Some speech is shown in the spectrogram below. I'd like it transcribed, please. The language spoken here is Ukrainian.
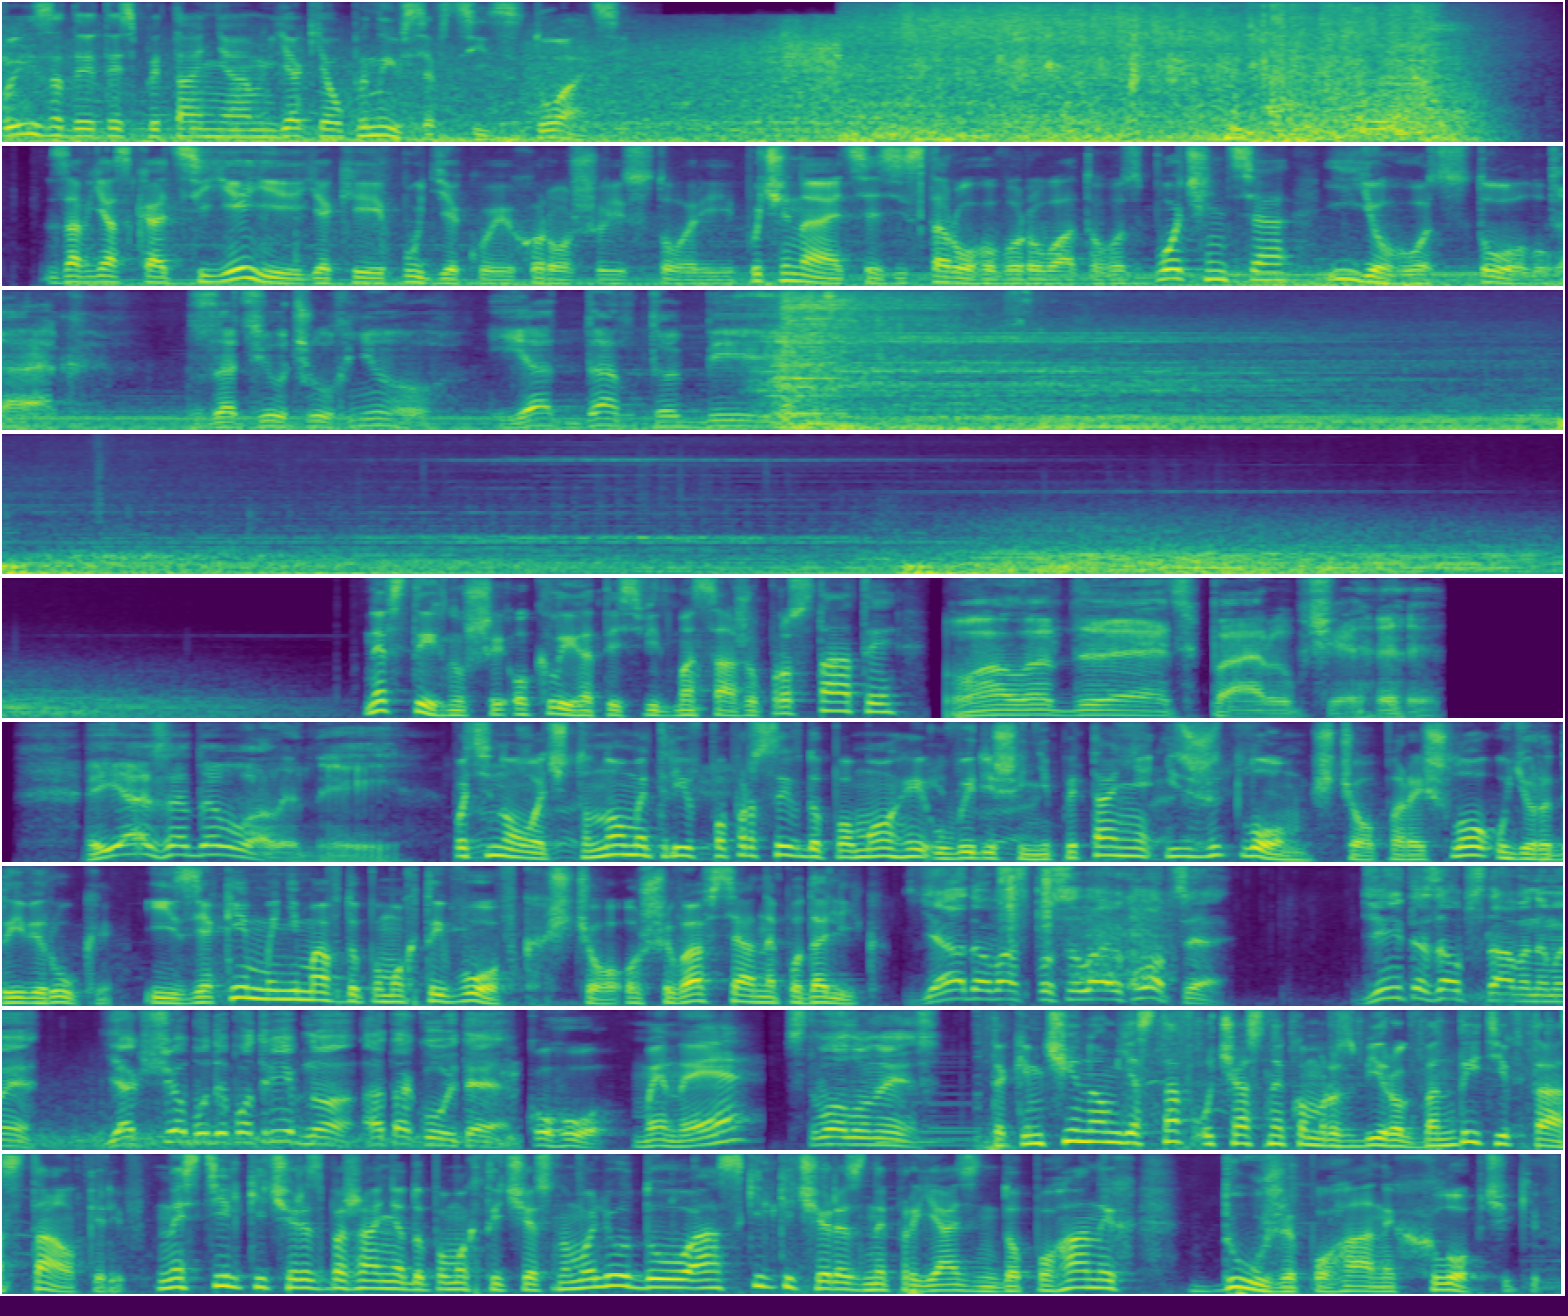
Ви задаєтесь питанням, як я опинився в цій ситуації. Зав'язка цієї, як і будь-якої хорошої історії, починається зі старого воруватого збочинця і його столу. Так, за цю чухню я дам тобі. Не встигнувши оклигатись від масажу простати, Молодець, парубче. Я задоволений. поціновувач тонометрів попросив допомоги у вирішенні питання із житлом, що перейшло у юродиві руки, і з яким мені мав допомогти вовк, що ошивався неподалік. Я до вас посилаю хлопця. Дійте за обставинами. Якщо буде потрібно, атакуйте. Кого? Мене? Ствол униз. Таким чином, я став учасником розбірок бандитів та сталкерів не стільки через бажання допомогти чесному люду, а скільки через неприязнь до поганих, дуже поганих хлопчиків.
